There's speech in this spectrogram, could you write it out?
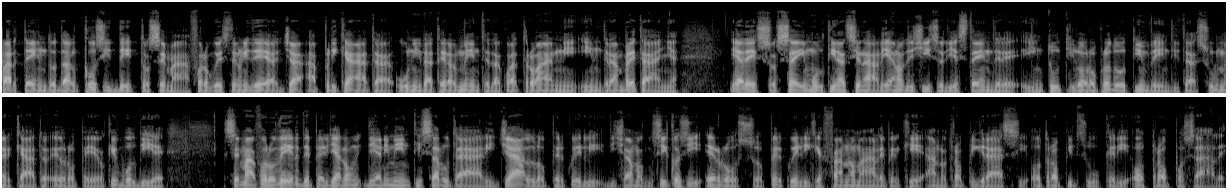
partendo dal cosiddetto semaforo. Questa è un'idea già applicata unilateralmente da quattro anni in Gran Bretagna e adesso sei multinazionali hanno deciso di estendere in tutti i loro prodotti in vendita sul mercato europeo, che vuol dire semaforo verde per gli alimenti salutari, giallo per quelli diciamo così così e rosso per quelli che fanno male perché hanno troppi grassi o troppi zuccheri o troppo sale.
